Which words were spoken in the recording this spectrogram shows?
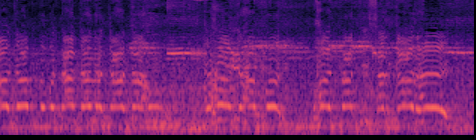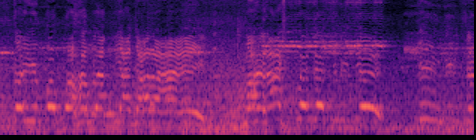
आज आपको बता जाना चाहता हूँ जहाँ जहाँ पर भाजपा की सरकार है, गरीबों पर हमला किया जा रहा है। महाराष्ट्र में देख लीजिए, तीन दिन से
